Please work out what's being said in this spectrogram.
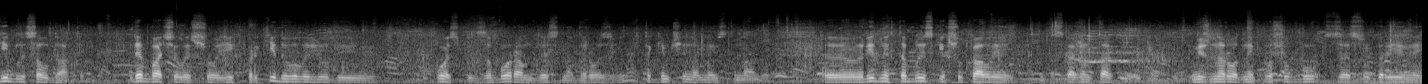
гибли солдати, де бачили, що їх прикидували люди, когось під забором, десь на дорозі. Ну, таким чином ми і встановлювали. Е, Рідних та близьких шукали, скажімо так, міжнародний пошук був це з України.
